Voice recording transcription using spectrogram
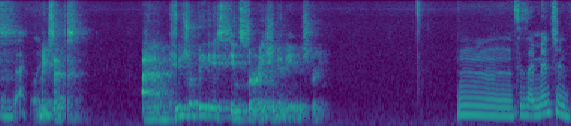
exactly makes sense. Uh, who's your biggest inspiration in the industry? Mm, since I mentioned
